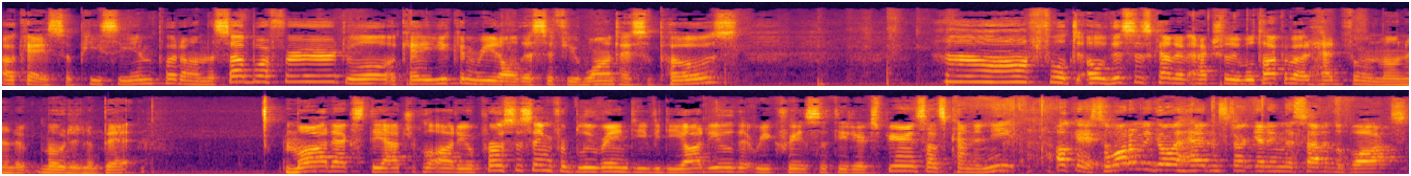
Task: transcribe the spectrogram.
Okay, so PC input on the subwoofer, dual, okay, you can read all this if you want, I suppose. Uh, full oh, this is kind of actually, we'll talk about headphone mode in a, mode in a bit. MODX theatrical audio processing for Blu-ray and DVD audio that recreates the theater experience. That's kind of neat. Okay, so why don't we go ahead and start getting this out of the box.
